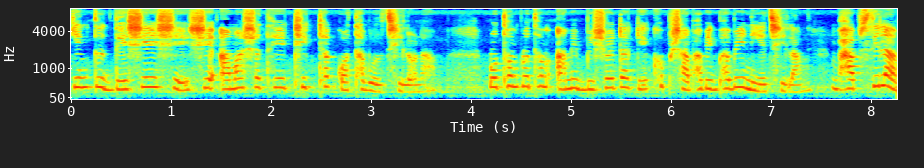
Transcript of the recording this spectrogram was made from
কিন্তু দেশে এসে সে আমার সাথে ঠিকঠাক কথা বলছিল না। প্রথম প্রথম আমি বিষয়টাকে খুব স্বাভাবিকভাবেই নিয়েছিলাম। ভাবছিলাম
